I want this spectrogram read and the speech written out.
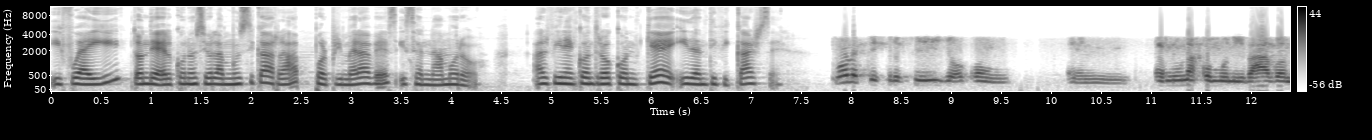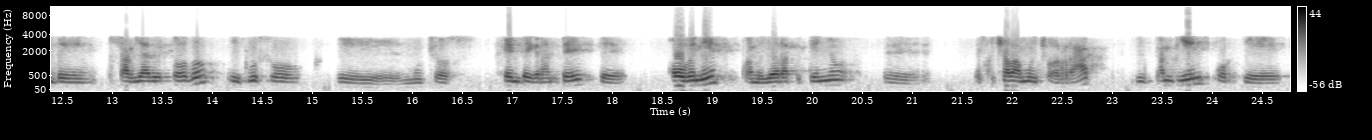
y fue ahí donde él conoció la música rap por primera vez y se enamoró. Al fin encontró con qué identificarse. Crecí yo con, en, una comunidad donde sabía de todo, incluso eh, muchos gente grande, que jóvenes, cuando yo era pequeño, eh, escuchaba mucho rap y también porque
